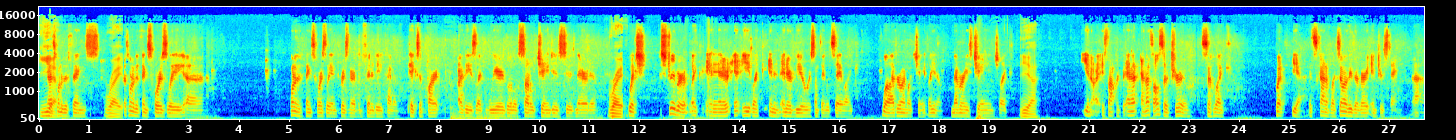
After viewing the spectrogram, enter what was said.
yeah, That's one of the things right, that's one of the things Horsley, uh, one of the things Horsley in Prisoner of Infinity kind of picks apart are these like weird little subtle changes to his narrative, right, which Strieber, like in an, he like in an interview or something would say like, well, everyone like change, like, you know, memories change, like yeah, you know, it's not like, and and that's also true. So like, but yeah, it's kind of like some of these are very interesting, uh,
